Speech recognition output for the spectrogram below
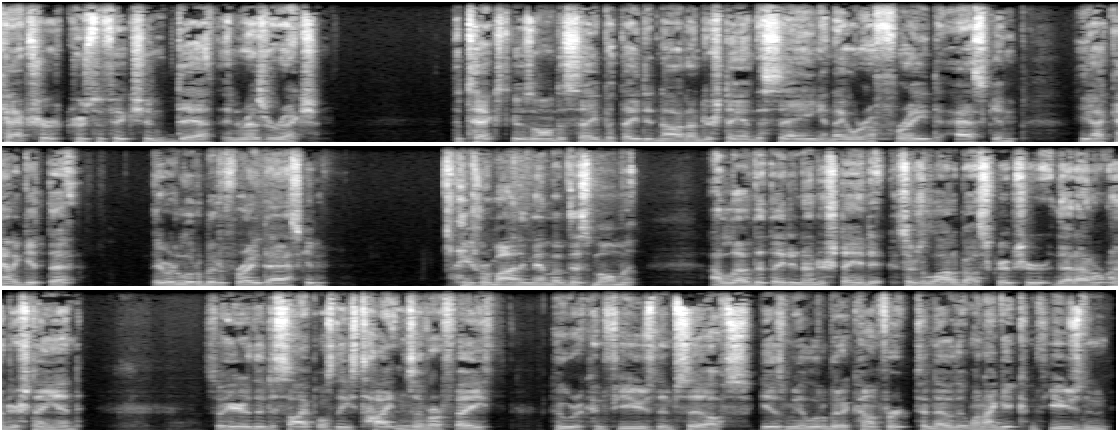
capture, crucifixion, death, and resurrection. The text goes on to say, but they did not understand the saying and they were afraid to ask him. Yeah, I kind of get that. They were a little bit afraid to ask him. He's reminding them of this moment. I love that they didn't understand it because there's a lot about scripture that I don't understand. So here are the disciples, these titans of our faith who were confused themselves. Gives me a little bit of comfort to know that when I get confused in,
